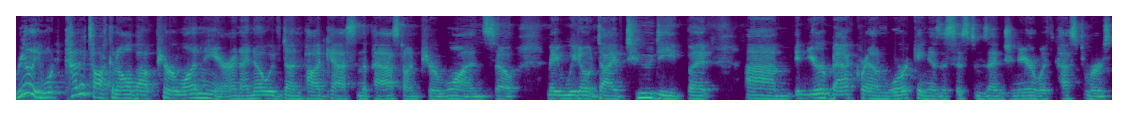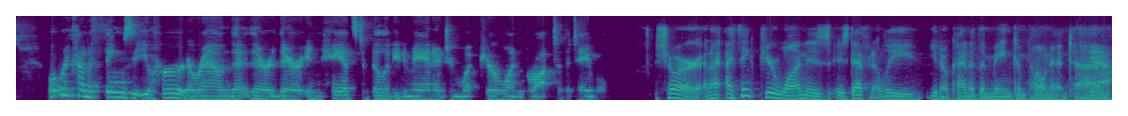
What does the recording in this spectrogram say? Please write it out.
really we're kind of talking all about Pure One here. And I know we've done podcasts in the past on Pure One, so maybe we don't dive too deep. But um, in your background working as a systems engineer with customers, what were kind of things that you heard around the, their their enhanced ability to manage and what Pure One brought to the table? Sure, and I, I think Pure One is is definitely you know kind of the main component. Um, yeah.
